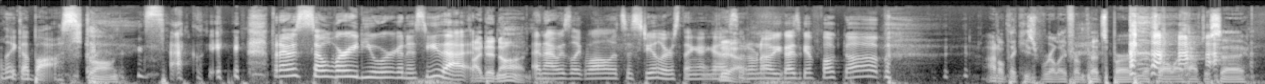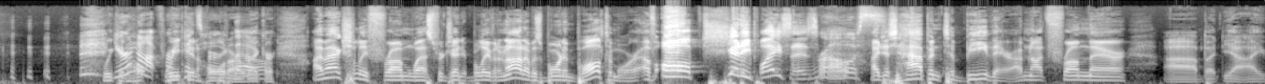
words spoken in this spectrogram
like a boss. Strong. exactly. But I was so worried you were gonna see that. I did not. and I was like, "Well, it's a Steelers thing, I guess. Yeah. I don't know. You guys get fucked up." I don't think he's really from Pittsburgh. That's all I have to say. We You're hol- not from Pittsburgh. We can hold our though. liquor. I'm actually from West Virginia. Believe it or not, I was born in Baltimore, of all shitty places. Gross. I just happened to be there. I'm not from there, uh, but yeah, I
